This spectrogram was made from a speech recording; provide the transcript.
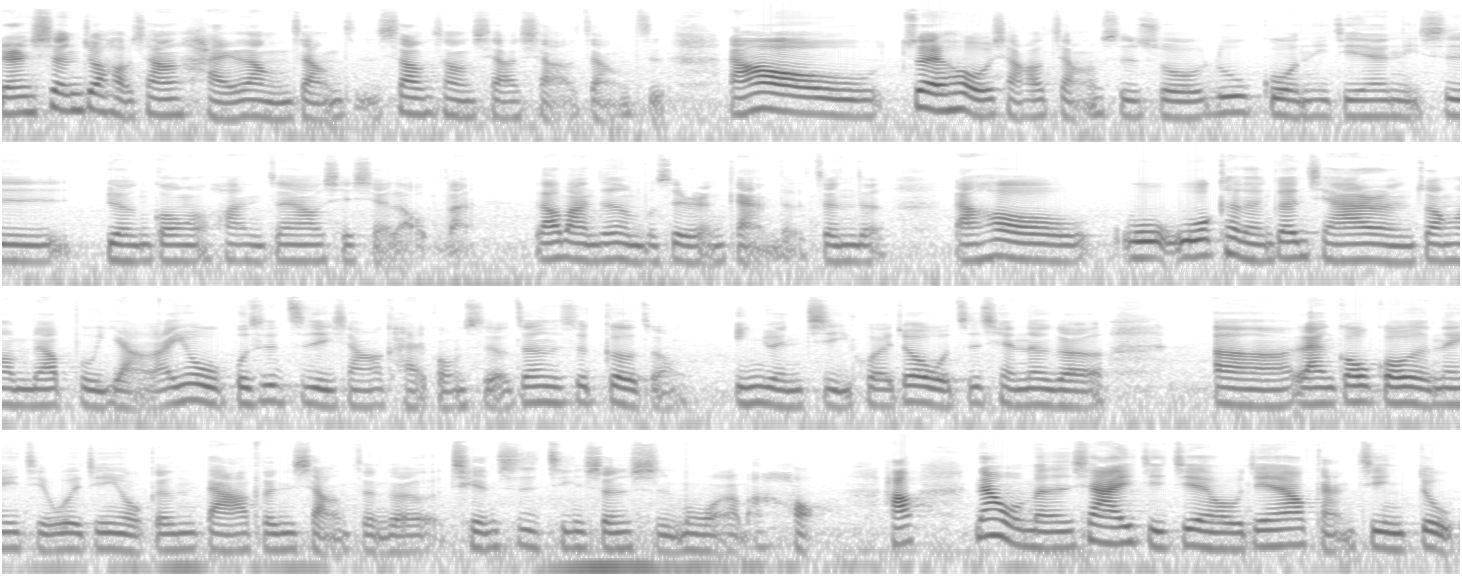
人生就好像海浪这样子，上上下下这样子。然后最后我想要讲的是说，如果你今天你是员工的话，你真要谢谢老板。老板真的不是人干的，真的。然后我我可能跟其他人状况比较不一样啦，因为我不是自己想要开公司的，真的是各种因缘际会。就我之前那个呃蓝勾勾的那一集，我已经有跟大家分享整个前世今生始末了嘛，吼。好，那我们下一集见。我今天要赶进度，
